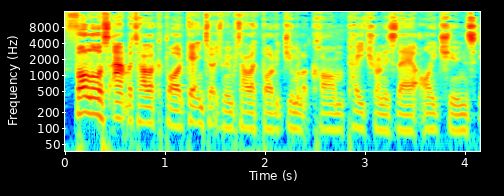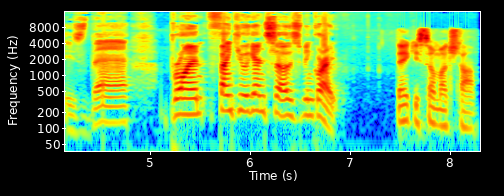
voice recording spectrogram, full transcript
Follow us at Metallica Pod. Get in touch with me, metallicapod at gmail.com. Patreon is there. iTunes is there. Brian, thank you again, sir. This has been great. Thank you so much, Tom.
